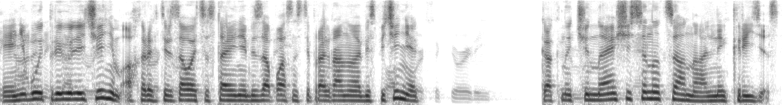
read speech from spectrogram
И не будет преувеличением охарактеризовать состояние безопасности программного обеспечения как начинающийся национальный кризис.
